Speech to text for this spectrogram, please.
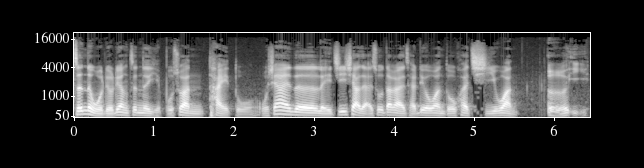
真的我流量真的也不算太多。我现在的累积下载数大概才六万多，快七万而已。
